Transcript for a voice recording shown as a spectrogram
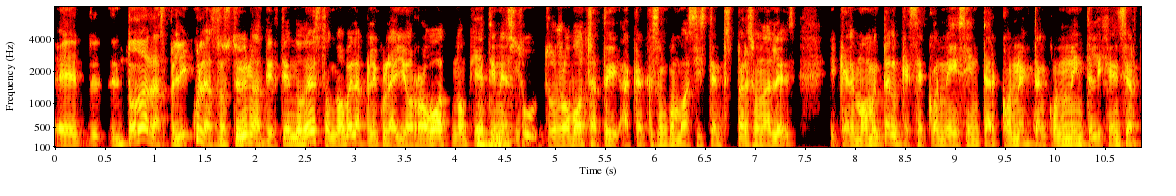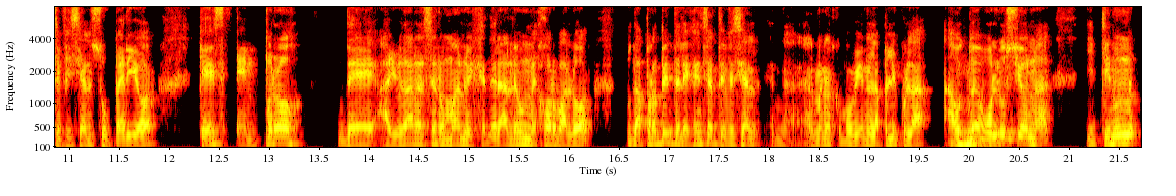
eh, todas las películas nos estuvieron advirtiendo de esto, ¿no? Ve la película de Yo Robot, ¿no? Que ya tienes tus robots acá que son como asistentes personales y que en el momento en que se, se interconectan con una inteligencia artificial superior, que es en pro de ayudar al ser humano y generarle un mejor valor, pues la propia inteligencia artificial, al menos como viene en la película, autoevoluciona y tiene un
